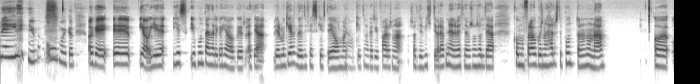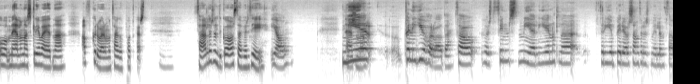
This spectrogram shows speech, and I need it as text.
Nei, oh my god. Ok, uh, já, ég, ég, ég puntaði það líka hjá okkur að því að við erum að gera þetta fyrst skipti og maður Já. getur kannski að fara svona svolítið vítt yfir efni en við ætlum svona svolítið að koma frá okkur svona helstu punktunum núna. Og, og meðal annars skrifa ég hérna af hverju værum að taka upp podcast? Það er alveg svolítið góð ástæð fyrir því. Já. Mér, hvernig ég horfa á þetta þá, veist, finnst mér ég er náttúrulega, þegar ég byrja á samfélagsmiðlum þá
